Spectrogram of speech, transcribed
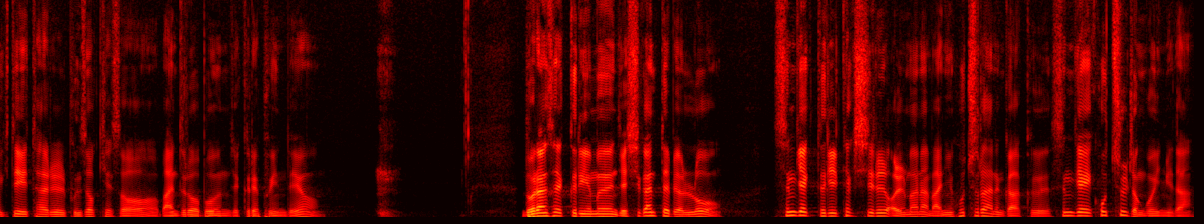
빅데이터를 분석해서 만들어 본 이제 그래프인데요. 노란색 그림은 이제 시간대별로 승객들이 택시를 얼마나 많이 호출하는가 그 승객 호출 정보입니다.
